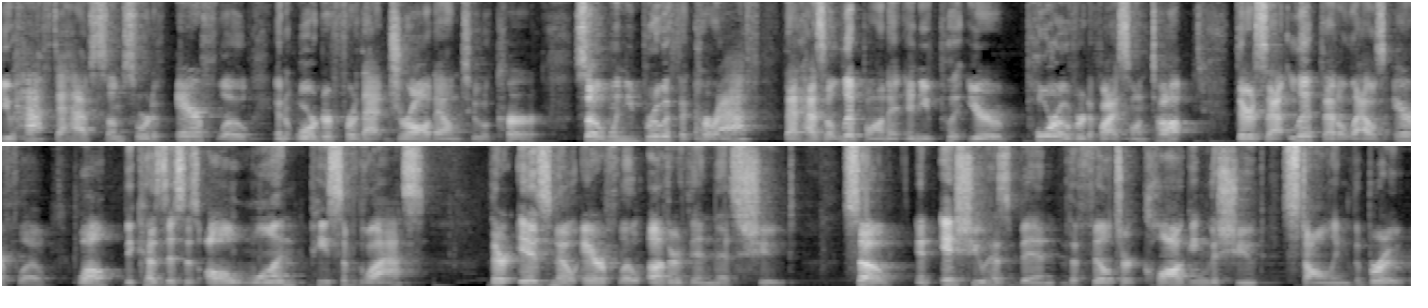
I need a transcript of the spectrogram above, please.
You have to have some sort of airflow in order for that drawdown to occur. So when you brew with a carafe that has a lip on it and you put your pour over device on top, there's that lip that allows airflow. Well, because this is all one piece of glass, there is no airflow other than this chute. So an issue has been the filter clogging the chute, stalling the brew.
